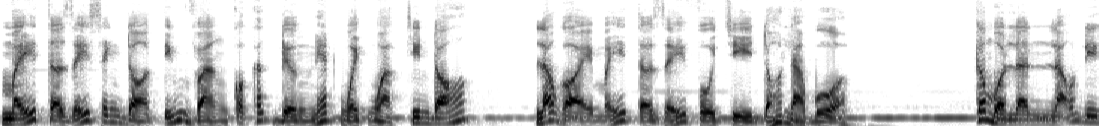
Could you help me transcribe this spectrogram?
mấy tờ giấy xanh đỏ tím vàng có các đường nét ngoạch ngoạc trên đó. Lão gọi mấy tờ giấy vô trì đó là bùa. Có một lần lão đi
